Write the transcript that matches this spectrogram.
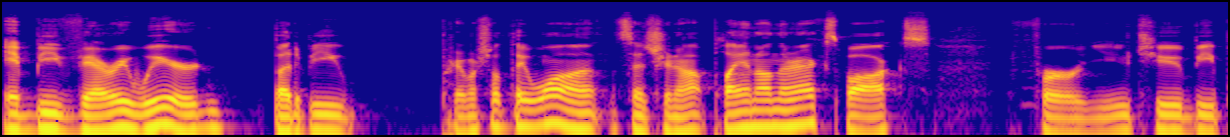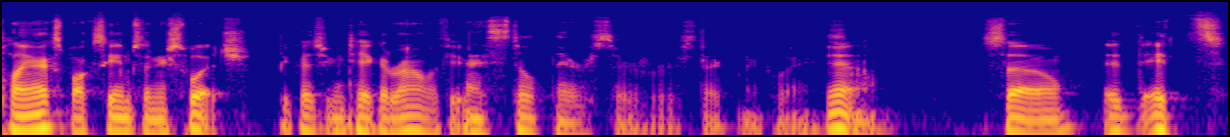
it'd be very weird, but it'd be pretty much what they want since you're not playing on their Xbox for you to be playing Xbox games on your Switch because you can take it around with you. and it's still their servers technically. Yeah. So. So it, it's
